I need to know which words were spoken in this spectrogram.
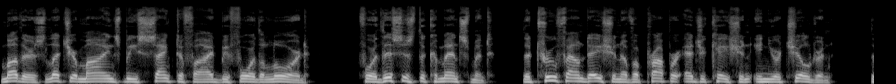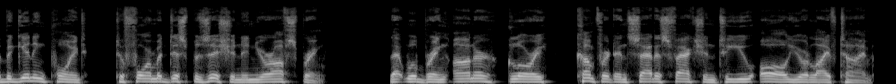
Mothers, let your minds be sanctified before the Lord, for this is the commencement, the true foundation of a proper education in your children, the beginning point to form a disposition in your offspring that will bring honor, glory, comfort, and satisfaction to you all your lifetime.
